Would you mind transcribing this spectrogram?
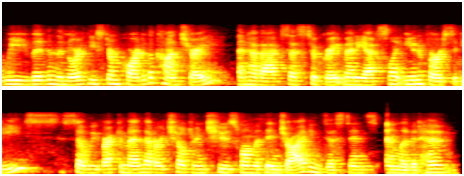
We live in the northeastern part of the country and have access to a great many excellent universities. So we recommend that our children choose one within driving distance and live at home,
